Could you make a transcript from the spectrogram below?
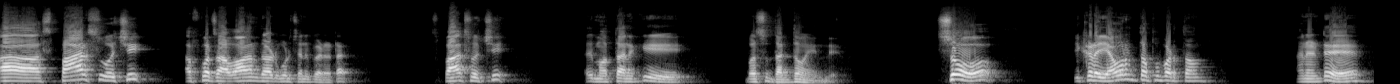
ఆ స్పార్క్స్ వచ్చి కోర్స్ ఆ వాహనదారుడు కూడా చనిపోయాడట. స్పార్క్స్ వచ్చి అది మొత్తానికి బస్సు దగ్ధమైంది సో ఇక్కడ ఎవరిని తప్పు పడతాం? అని అంటే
